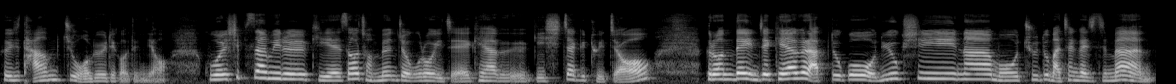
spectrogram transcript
그것이 다음 주 월요일이거든요. 9월 13일을 기해서 전면적으로 이제 개학이 시작이 되죠. 그런데 이제 개학을 앞두고 뉴욕시나 뭐 주도 마찬가지지만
